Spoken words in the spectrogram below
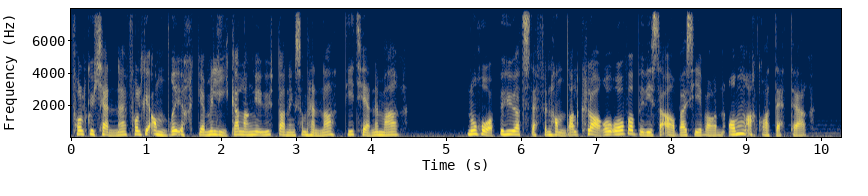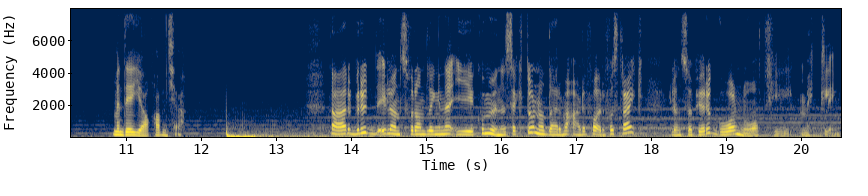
Folk hun kjenner, folk i andre yrker med like lang utdanning som henne, de tjener mer. Nå håper hun at Steffen Handal klarer å overbevise arbeidsgiveren om akkurat dette her. Men det gjør han ikke. Det er brudd i lønnsforhandlingene i kommunesektoren, og dermed er det fare for streik. Lønnsoppgjøret går nå til mekling.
